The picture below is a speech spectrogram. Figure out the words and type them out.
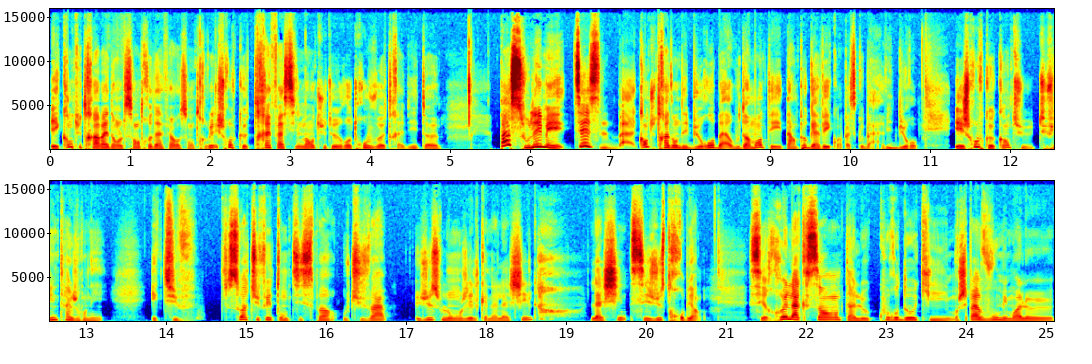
Et quand tu travailles dans le centre d'affaires au centre-ville, je trouve que très facilement, tu te retrouves très vite, euh, pas saoulé, mais tu sais, bah, quand tu travailles dans des bureaux, bah, au bout d'un moment, t'es es un peu gavé, quoi, parce que, bah, vite bureau. Et je trouve que quand tu, tu finis ta journée et que tu, soit tu fais ton petit sport ou tu vas juste longer le canal la Chine, la Chine, c'est juste trop bien. c'est relaxant. Tu as le cours d'eau qui. Moi, je sais pas vous, mais moi, le...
